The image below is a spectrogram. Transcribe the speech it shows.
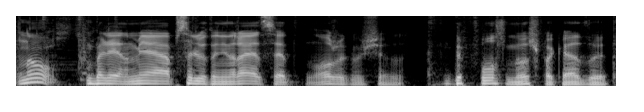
Ну, блин, мне абсолютно не нравится этот ножик вообще. Дефолт нож показывает.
